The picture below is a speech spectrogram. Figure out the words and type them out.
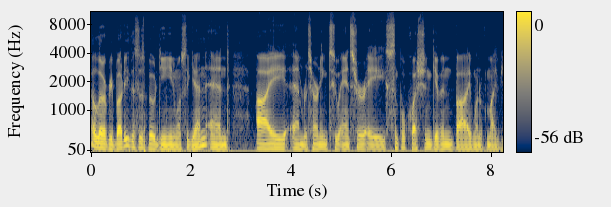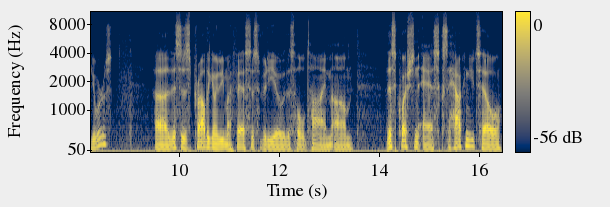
Hello everybody, this is Bodine once again, and I am returning to answer a simple question given by one of my viewers. Uh, this is probably going to be my fastest video this whole time. Um, this question asks, how can you tell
